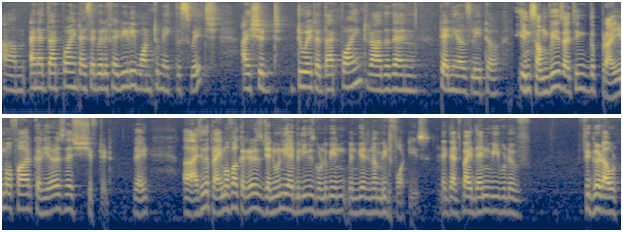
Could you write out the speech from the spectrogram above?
Um, and at that point, I said, well, if I really want to make the switch, I should do it at that point rather than 10 years later. In some ways, I think the prime of our careers has shifted, right? Uh, I think the prime of our careers, genuinely, I believe, is going to be in, when we are in our mid 40s. Like that's by then we would have figured out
